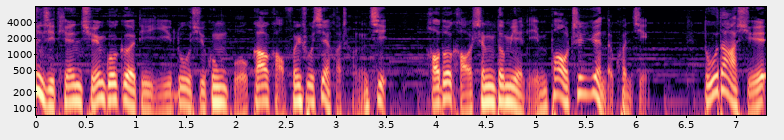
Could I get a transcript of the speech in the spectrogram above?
近几天，全国各地已陆续公布高考分数线和成绩，好多考生都面临报志愿的困境。读大学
